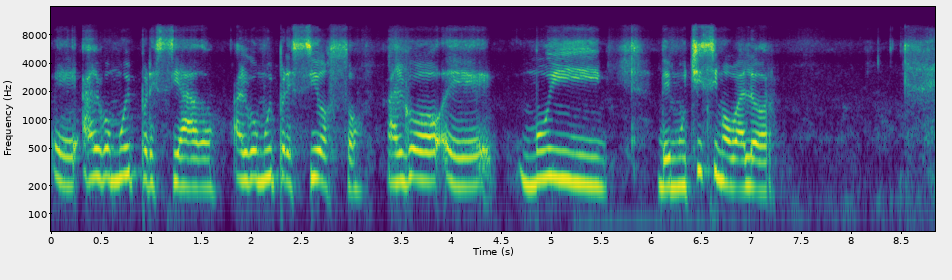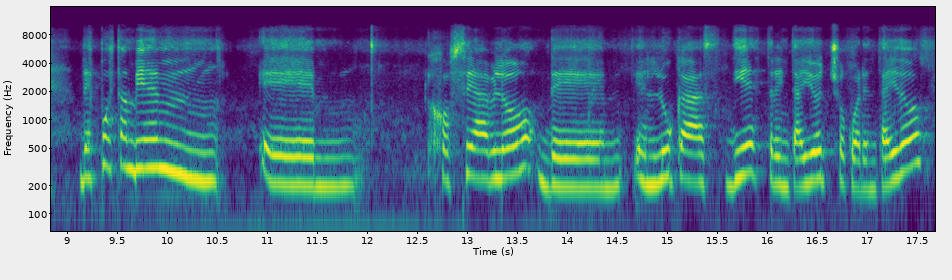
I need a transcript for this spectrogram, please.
eh, algo muy preciado, algo muy precioso, algo eh, muy de muchísimo valor. Después también eh, José habló de en Lucas 10, 38, 42.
